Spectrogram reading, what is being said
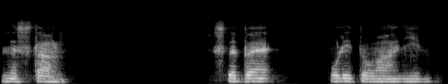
nestal sebe politováním.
